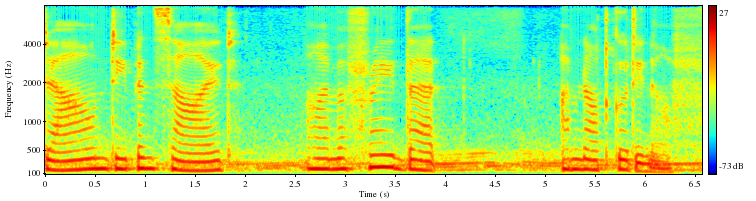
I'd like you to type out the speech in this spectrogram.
Down deep inside, I'm afraid that I'm not good enough.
